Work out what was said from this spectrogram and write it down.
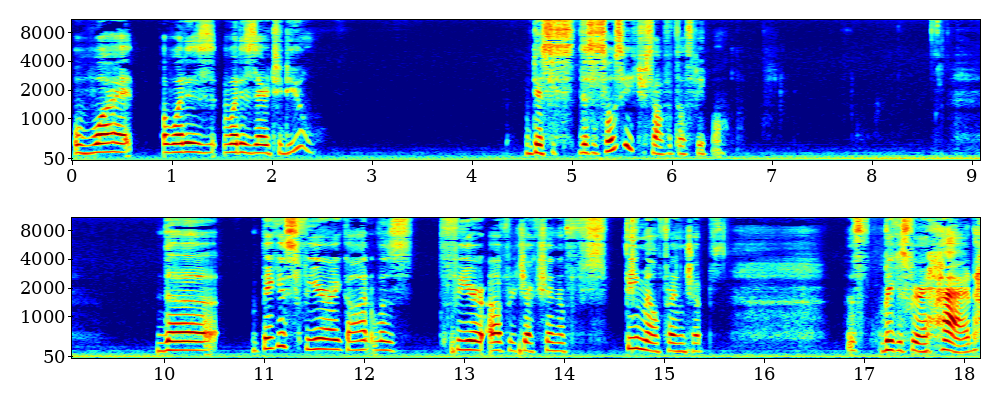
what what is what is there to do? Dis- disassociate yourself with those people. The biggest fear I got was fear of rejection of female friendships. The biggest fear I had,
